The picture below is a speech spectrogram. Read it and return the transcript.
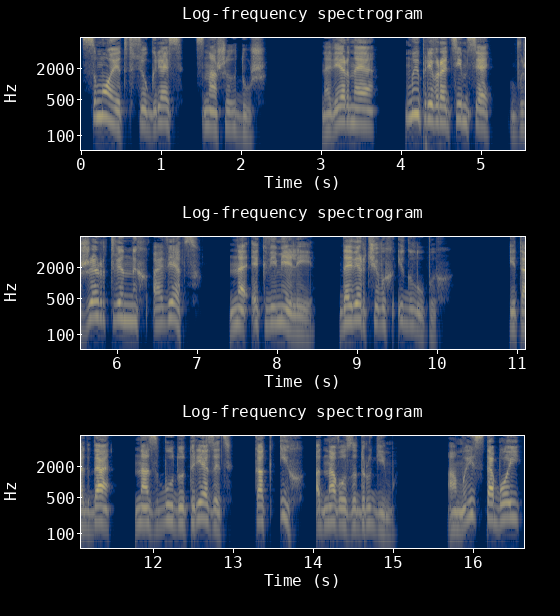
смоет всю грязь с наших душ. Наверное, мы превратимся в жертвенных овец на Эквимелии, доверчивых и глупых. И тогда нас будут резать, как их, одного за другим. А мы с тобой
